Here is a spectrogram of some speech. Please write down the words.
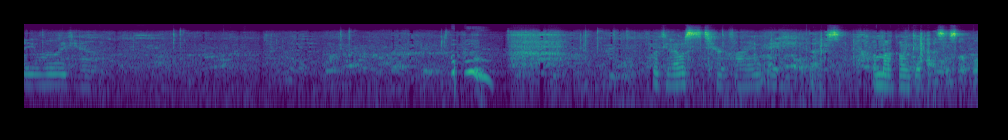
I really can't. Okay, that was terrifying. I hate this. I'm not gonna get past this level.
